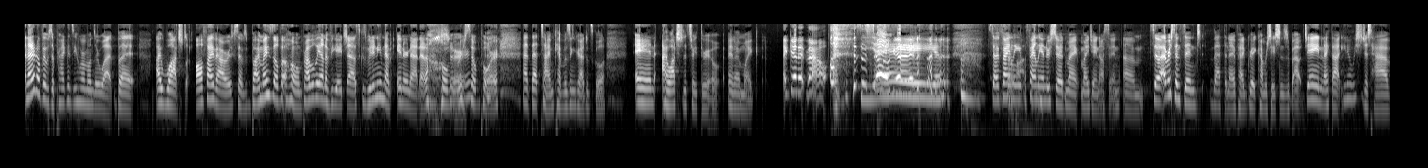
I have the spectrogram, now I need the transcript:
And I don't know if it was the pregnancy hormones or what, but I watched all five hours because I was by myself at home, probably on a VHS because we didn't even have internet at home. We were so poor at that time. Kev was in graduate school. And I watched it straight through and I'm like, I get it now. this is Yay. so good. so I finally awesome. finally understood my my Jane Austen. Um, so ever since then, Beth and I have had great conversations about Jane, and I thought, you know, we should just have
